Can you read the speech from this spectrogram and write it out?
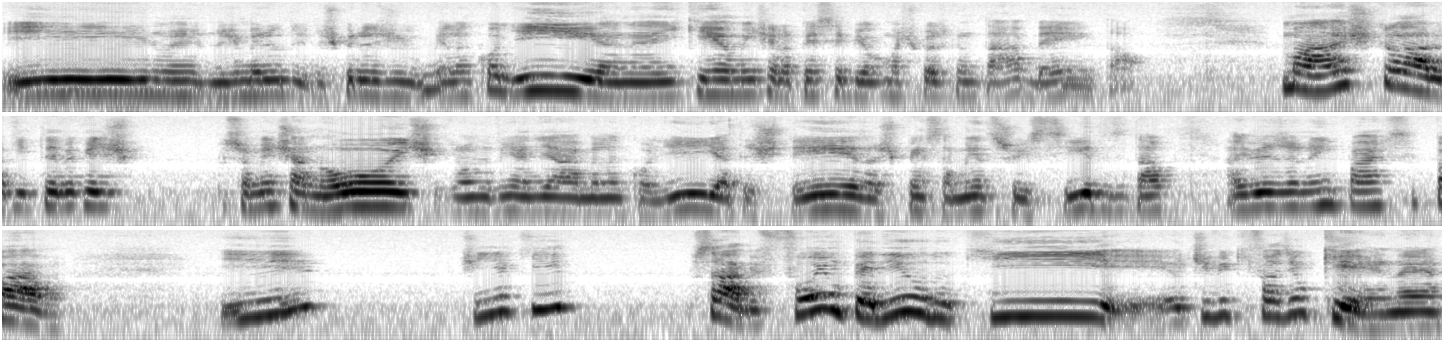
E nos, períodos, nos períodos de melancolia, né, e que realmente ela percebia algumas coisas que não estavam bem e tal. Mas, claro, que teve aqueles principalmente à noite, quando vinha ali a melancolia, a tristeza, os pensamentos suicidas e tal, às vezes eu nem participava. E tinha que, sabe, foi um período que eu tive que fazer o quê, né?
